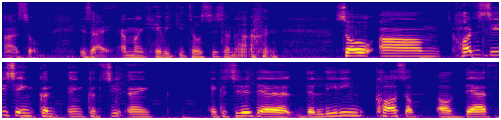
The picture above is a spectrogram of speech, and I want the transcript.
Uh, so, is I am I heavy ketosis or not? so, um, heart disease and and, and, and consider the the leading cause of, of death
